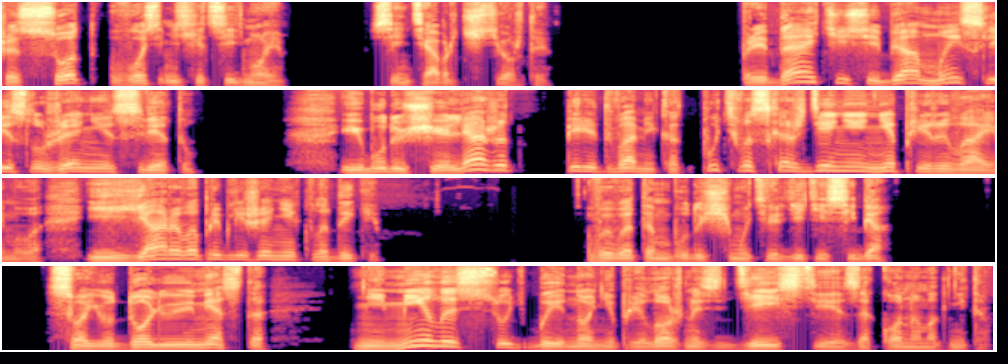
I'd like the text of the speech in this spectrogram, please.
687. Сентябрь 4. Предайте себя мысли служения свету, и будущее ляжет перед вами как путь восхождения непрерываемого и ярого приближения к владыке. Вы в этом будущем утвердите себя, свою долю и место, не милость судьбы, но непреложность действия закона магнита.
